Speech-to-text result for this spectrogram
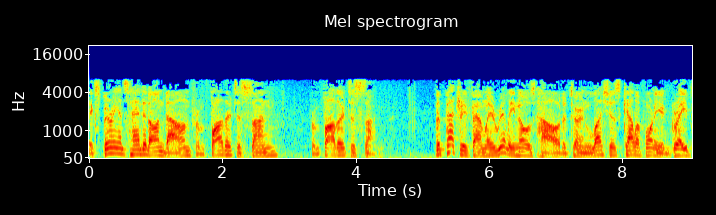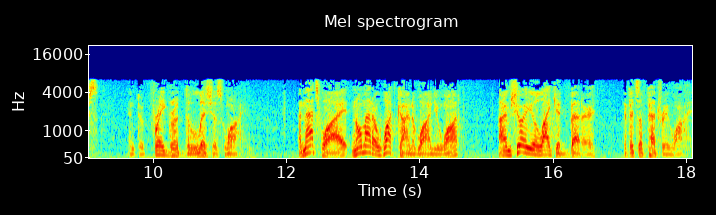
Experience handed on down from father to son, from father to son. The Petri family really knows how to turn luscious California grapes into fragrant, delicious wine. And that's why, no matter what kind of wine you want, I'm sure you'll like it better if it's a Petri wine.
